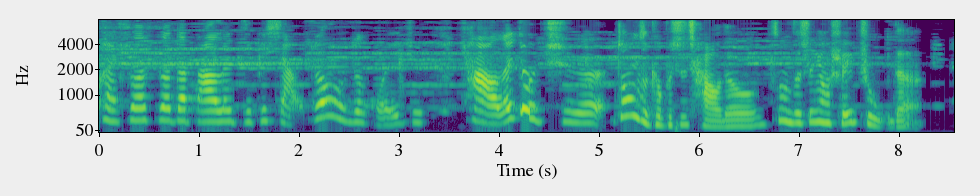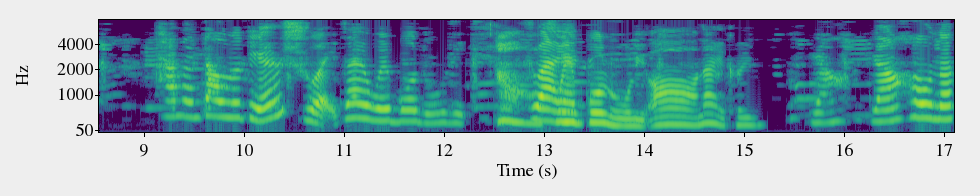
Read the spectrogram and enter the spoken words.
快快缩缩的包了几个小粽子回去，炒了就吃。粽子可不是炒的哦，粽子是用水煮的。他们倒了点水在微波炉里转。微波炉里哦，那也可以。然然后呢，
